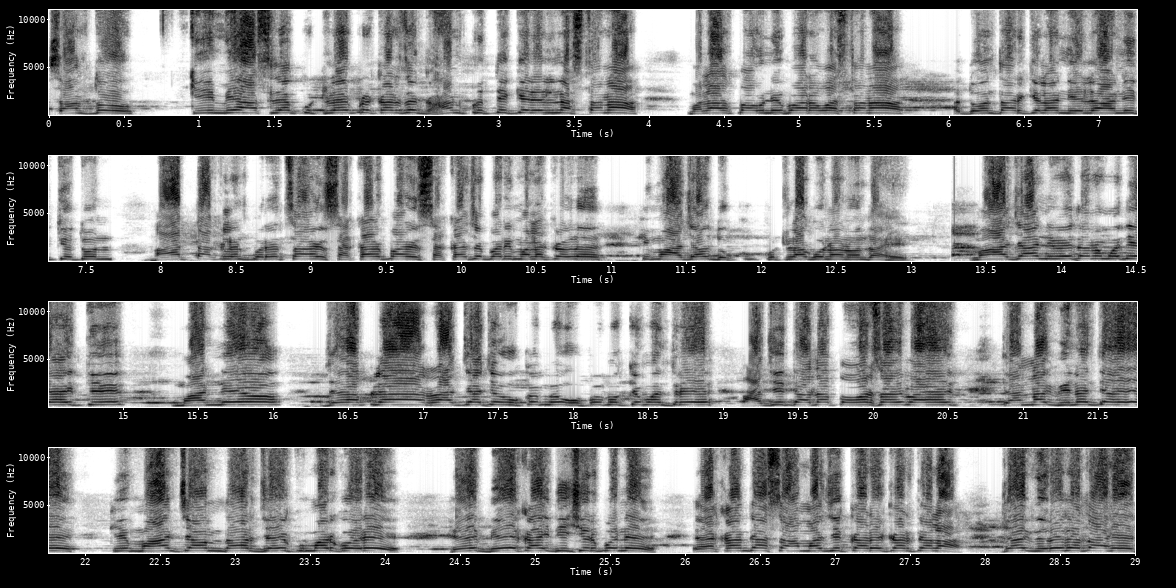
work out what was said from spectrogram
सांगतो की मी असल्या कुठल्याही प्रकारचं घाण कृत्य केलेलं नसताना मला पावणे बारा वाजताना दोन तारखेला नेलं आणि तिथून आत टाकलं परत सा- सकाळ सकाळच्या पारी मला कळलं की माझ्यावर कुठला गुन्हा नोंद आहे. माझ्या निवेदनामध्ये आहे की माननीय जे हो. आपल्या राज्याचे उप उपमुख्यमंत्री अजितदादा पवार साहेब आहेत त्यांना विनंती आहे की मानचे आमदार जयकुमार गोरे हे बेकायदेशीरपणे एखाद्या सामाजिक कार्यकर्त्याला ज्या विरोधात आहेत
